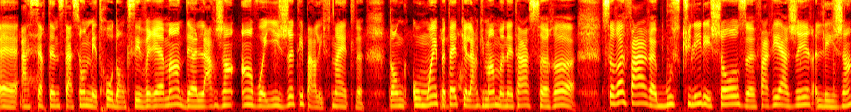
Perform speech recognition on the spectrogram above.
euh, à certaines stations de métro. Donc, c'est vraiment de l'argent envoyé, jeté par les fenêtres. Là. Donc, au moins, peut-être que l'argument monétaire sera sera faire bousculer les choses, faire réagir les gens.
